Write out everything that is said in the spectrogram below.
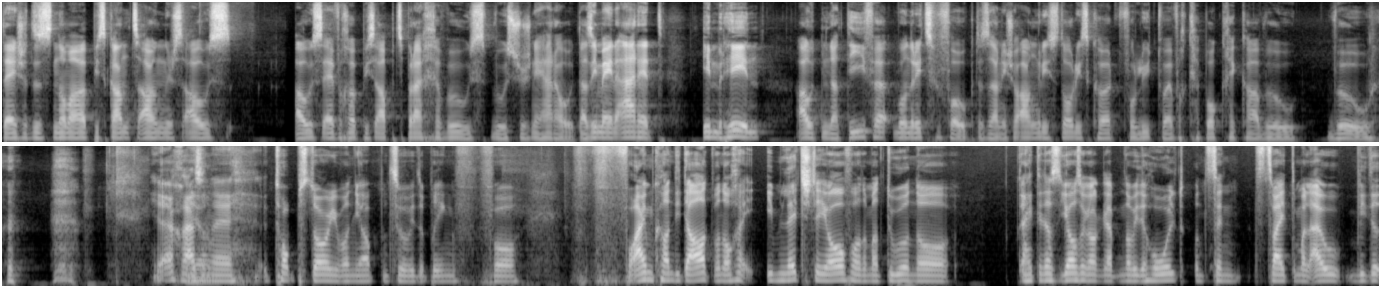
dann ist das nochmal etwas ganz anderes als, als einfach etwas abzubrechen, weil es, weil es sonst nicht herholt. Also ich meine, er hat immerhin Alternativen, die er jetzt verfolgt. Also habe ich schon andere Stories gehört von Leuten, die einfach keinen Bock hatten, weil... weil. Ja, ich habe auch so eine Top-Story, die ich ab und zu wieder bringe, von, von einem Kandidat, der nachher im letzten Jahr vor der Matur noch, er hat das Jahr sogar glaub, noch wiederholt und es dann das zweite Mal auch wieder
